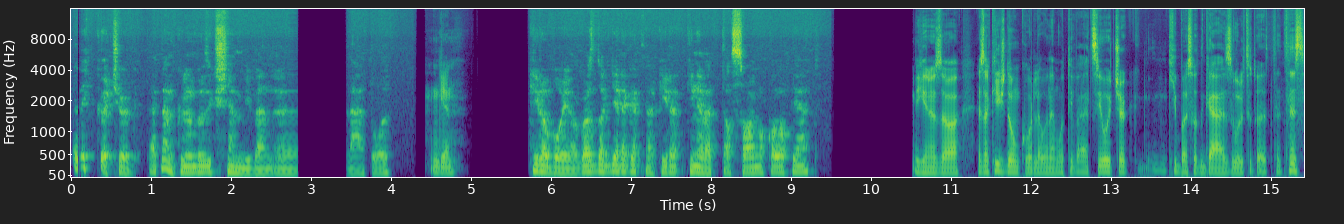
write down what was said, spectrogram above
Ez egy köcsög, tehát nem különbözik semmiben nától. Igen. Kirabolja a gazdag gyereket, mert kinevette a szalmak alapját. Igen, ez a, ez a kis Don Corleone motiváció, csak kibaszott gázul, tudod? Tehát ez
